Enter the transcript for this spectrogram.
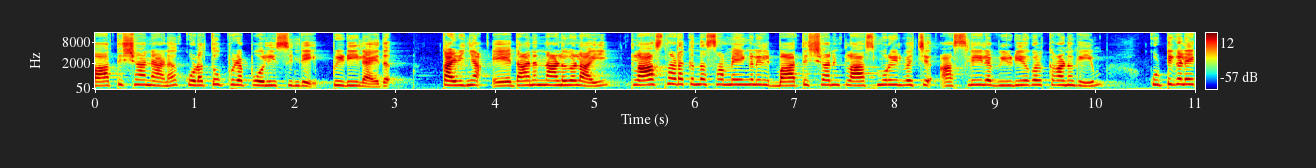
ബാത്തിഷാനാണ് കുളത്തൂപ്പുഴ പോലീസിന്റെ പിടിയിലായത്. കഴിഞ്ഞ ഏതാനും നാളുകളായി ക്ലാസ് നടക്കുന്ന സമയങ്ങളിൽ ബാത്തിഷാൻ ക്ലാസ് മുറിയിൽ വെച്ച് അശ്ലീല വീഡിയോകൾ കാണുകയും കുട്ടികളെ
